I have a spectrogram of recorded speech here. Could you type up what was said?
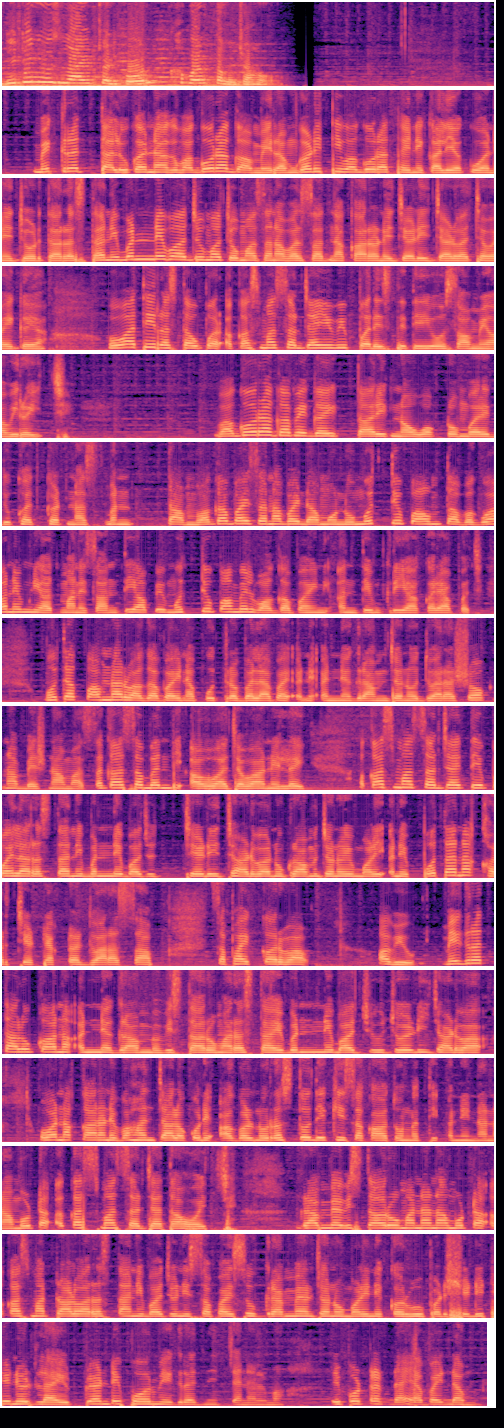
DT news live twenty ખબર તમે ચાહો. મેકરજ તાલુકાના વાગોરા ગામે રામગઢીથી વાગોરા થઈને કાલિયાકુવાને જોડતા રસ્તાની બંને બાજુમાં ચોમાસાના વરસાદના કારણે જડી ઝાડવા છવાઈ ગયા. હોવાથી રસ્તા ઉપર અકસ્માત સર્જાય એવી પરિસ્થિતિઓ સામે આવી રહી છે. વાગોરા ગામે ગઈ તારીખ નવ ઓક્ટોબરે દુઃખદ ઘટના બનતા વાઘાભાઈ સનાભાઈ ડામોનું મૃત્યુ પામતા ભગવાન એમની આત્માને શાંતિ આપી મૃત્યુ પામેલ વાઘાભાઈની અંતિમ ક્રિયા કર્યા પછી મૃતક પામનાર વાઘાભાઈના પુત્ર ભલાભાઈ અને અન્ય ગ્રામજનો દ્વારા શોકના બેસનામાં સગા સંબંધી આવવા જવાને લઈ અકસ્માત સર્જાય તે પહેલાં રસ્તાની બંને બાજુ છેડી ઝાડવાનું ગ્રામજનોએ મળી અને પોતાના ખર્ચે ટ્રેક્ટર દ્વારા સાફ સફાઈ કરવા આવ્યું. મેઘરજ તાલુકાના અન્ય ગ્રામ્ય વિસ્તારોમાં રસ્તાએ બંને બાજુ જોડી ઝાડવા હોવાના કારણે વાહન ચાલકોને આગળનો રસ્તો દેખી શકાતો નથી અને નાના મોટા અકસ્માત સર્જાતા હોય છે. ગ્રામ્ય વિસ્તારોમાં નાના મોટા અકસ્માત ટાળવા રસ્તાની બાજુની સફાઈ શું ગ્રામ્યજનો મળીને કરવું પડશે. ડિટેન્યુડ લાઈવ ટ્વેન્ટી ફોર મેઘરજની ચેનલમાં. રિપોર્ટર ડાયાભાઈ ડામોર.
